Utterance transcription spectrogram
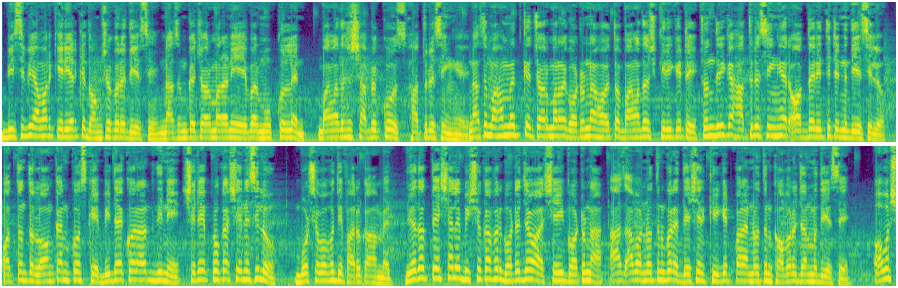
বিসিবি আমার কেরিয়ারকে ধ্বংস করে দিয়েছে। নাসুমকে চর মারা নিয়ে এবার মুখ করলেন বাংলাদেশের সাবেক কোচ হাতুরে সিংহে। নাসুম আহমেদকে চর মারার ঘটনা হয়তো বাংলাদেশ ক্রিকেটে চন্দ্রিকা হাতুরে সিংহের অধ্যায় রীতি টেনে দিয়েছিল। অত্যন্ত লঙ্কান কোচকে বিদায় করার দিনে সেটাই প্রকাশ্যে এনেছিল বোর্ড সভাপতি ফারুক আহমেদ। দুই হাজার তেইশ সালে বিশ্বকাপের ঘটে যাওয়া সেই ঘটনা আজ আবার নতুন করে দেশের ক্রিকেট পাড়ায় নতুন খবরের জন্ম দিয়েছে। অবশ্য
